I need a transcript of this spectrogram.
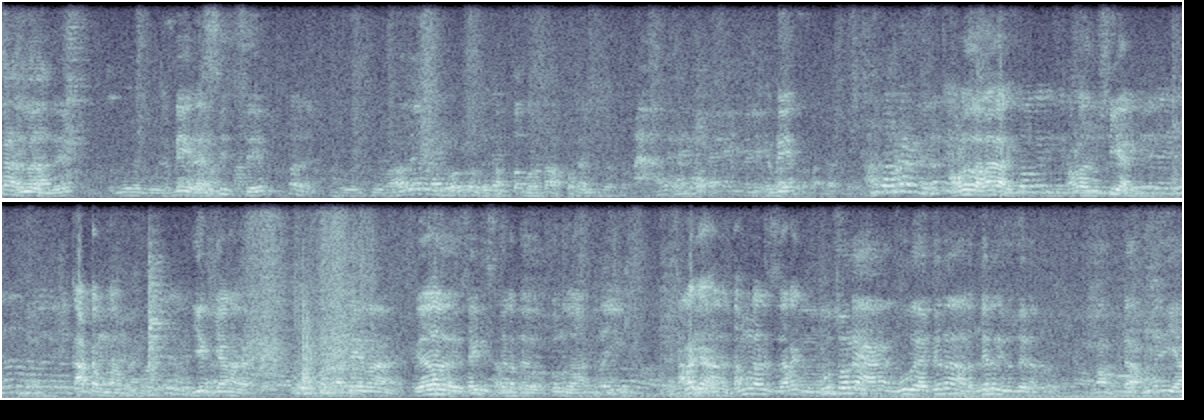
கல்ல வந்து அப்படியே ரசிச்சு எப்படி அவ்வளோ அழகா இருக்கு அவ்வளோ ருசியா இருக்கு காட்டம் இல்லாம இயற்கையான அதே தான் ஏதாவது சைடிஸ் தரத்தை தோணுதா சரக்கு அந்த தமிழ்நாடு சரக்கு குடிச்சோடனே ஊர் தான் அதை தேடும் இது தேடும் வா, அமைதியா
